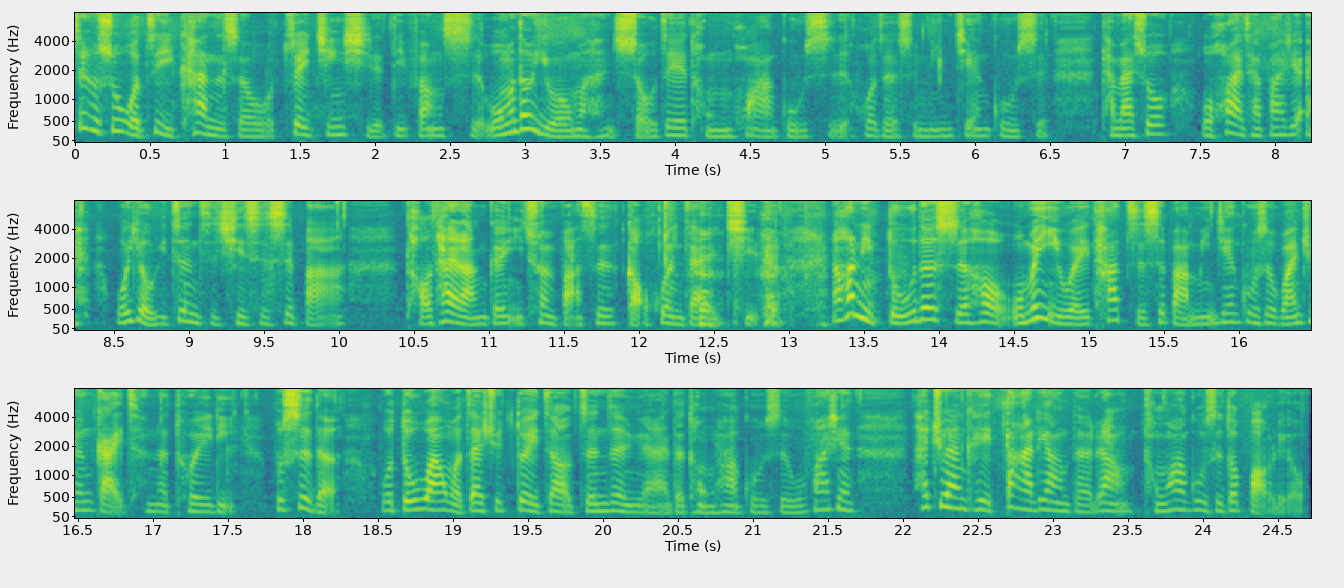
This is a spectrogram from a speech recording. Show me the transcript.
这个书我自己看的时候，我最惊喜的地方是，我们都以为我们很熟这些童话故事或者是民间故事。坦白说，我后来才发现，哎，我有一阵子其实是把桃太郎跟一寸法师搞混在一起的。然后你读的时候，我们以为他只是把民间故事完全改成了推理，不是的。我读完，我再去对照真正原来的童话故事，我发现他居然可以大量的让童话故事都保留。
